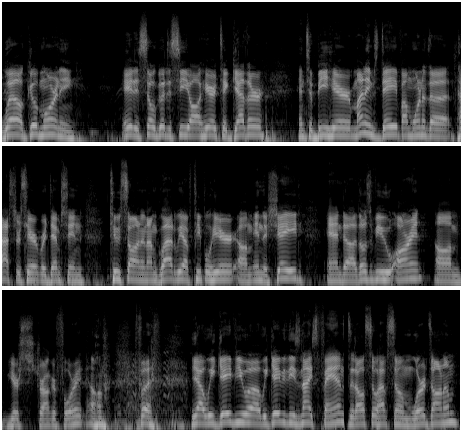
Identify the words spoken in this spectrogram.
Well, good morning. It is so good to see you all here together and to be here. My name's Dave. I'm one of the pastors here at Redemption Tucson, and I'm glad we have people here um, in the shade. And uh, those of you who aren't, um, you're stronger for it. Um, but yeah, we gave you uh, we gave you these nice fans that also have some words on them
